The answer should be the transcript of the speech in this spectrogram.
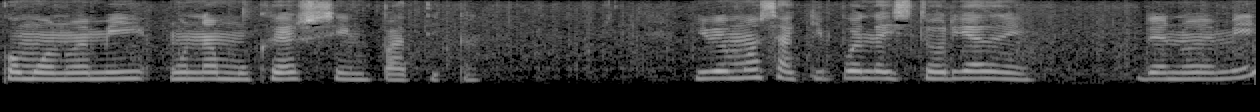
como Noemí, una mujer simpática. Y vemos aquí pues la historia de, de Noemí.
